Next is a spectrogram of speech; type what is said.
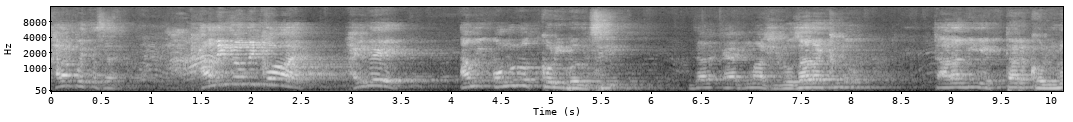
খারাপ হইতেছে খালি যদি কয়, হাইরে, আমি অনুরোধ করি বলছি যারা এক মাস রোজা রাখল, তারা নিয়ে ইফতার করল?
